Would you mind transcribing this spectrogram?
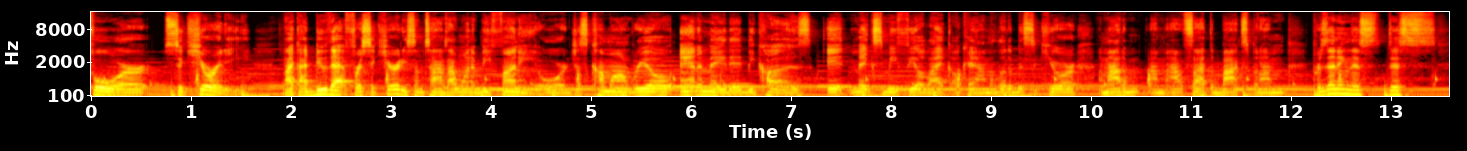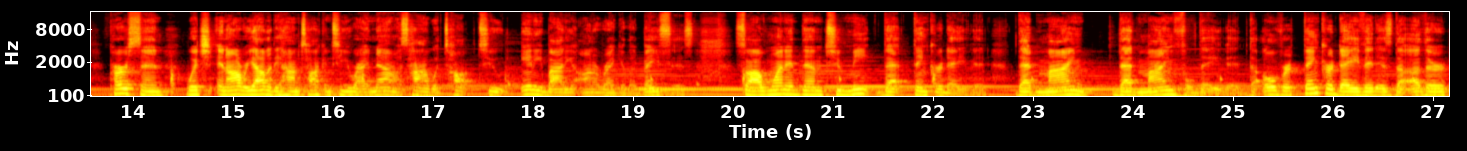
for security. Like I do that for security sometimes. I want to be funny or just come on real animated because it makes me feel like okay, I'm a little bit secure. I'm out of I'm outside the box, but I'm presenting this this person, which in all reality, how I'm talking to you right now is how I would talk to anybody on a regular basis. So I wanted them to meet that thinker David, that mind, that mindful David. The overthinker David is the other,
